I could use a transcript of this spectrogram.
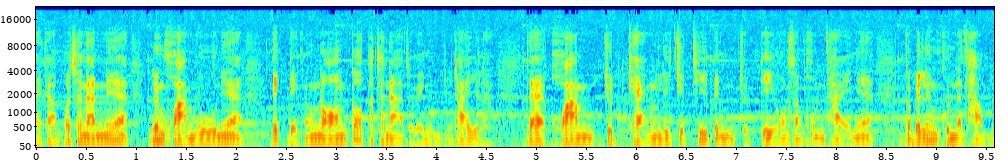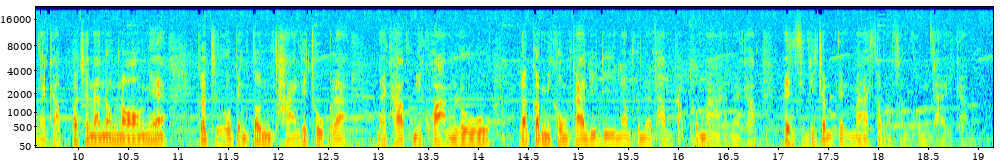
นะครับเพราะฉะนั้นเนี่ยเรื่องความรู้เนี่ยเด็กๆน้องๆ ก็พัฒนาตัวเองอยู่ได้อยู่แล้ว แต่ความจุดแข็งหรือจุดที่เป็นจุดดีของสังคมไทยเนี่ยก็เป็นเรื่องคุณธรรมนะครับเพราะฉะนั้นน้องๆเนี่ยก็ถือว่าเป็นต้นทางที่ถูกแล้วนะครับมีความรู้แล้วก็มีโครงการดีๆนำคุณธรรมกลับเข้ามานะครับเป็นสิ่งที่จำเป็นมากสำหรับสังคมไทยครับ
